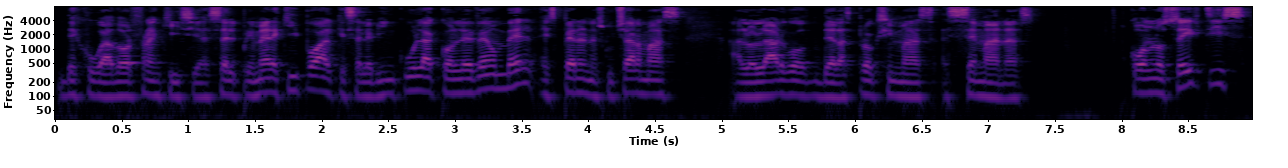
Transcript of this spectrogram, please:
de jugador franquicia. Es el primer equipo al que se le vincula con Le'Veon Bell. Esperan escuchar más a lo largo de las próximas semanas. Con los safeties,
